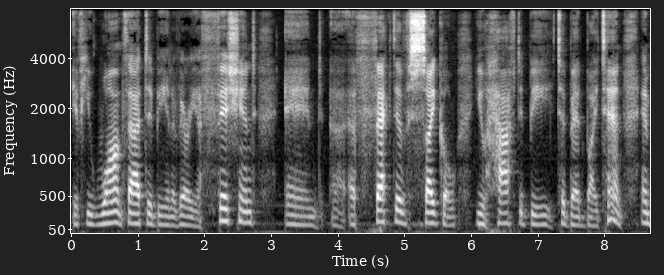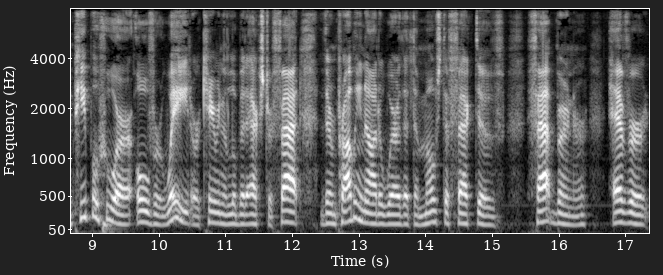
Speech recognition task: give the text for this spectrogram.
If you want that to be in a very efficient and uh, effective cycle, you have to be to bed by 10. And people who are overweight or carrying a little bit extra fat, they're probably not aware that the most effective fat burner ever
